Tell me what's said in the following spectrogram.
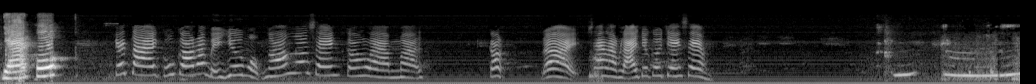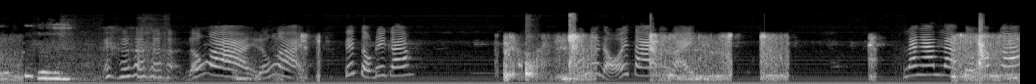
Dạ cô. Cái tay của con nó bị dư một ngón á Sang con làm mà. Con Rồi Sang làm lại cho cô Trang xem. Đúng rồi Đúng rồi. Tiếp tục đi con. Không có đổi tay như vậy Lan Anh làm được không con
